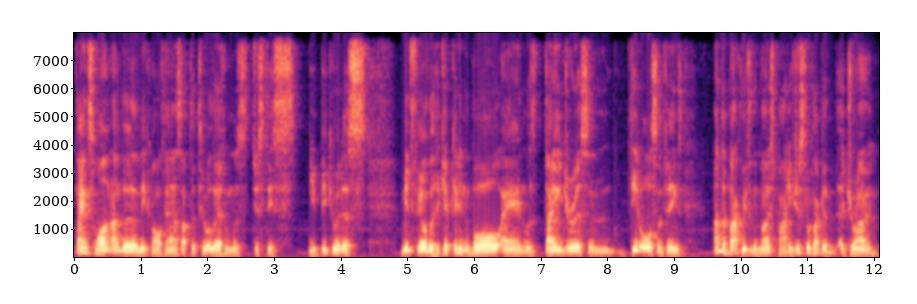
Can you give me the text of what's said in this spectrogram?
Dane Swan under Mick Malthouse up to 211 was just this ubiquitous midfielder who kept getting the ball and was dangerous and did awesome things. Under Buckley, for the most part, he just looked like a, a drone.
